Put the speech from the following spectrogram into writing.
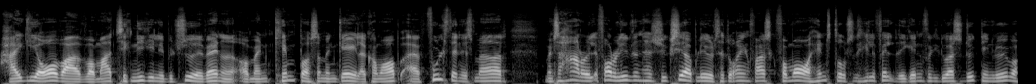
har ikke lige overvejet, hvor meget teknik egentlig betyder i vandet, og man kæmper som en gal og kommer op, er fuldstændig smadret, men så har du, får du lige den her succesoplevelse, at du rent faktisk formår at henstå til hele feltet igen, fordi du er så dygtig en løber.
